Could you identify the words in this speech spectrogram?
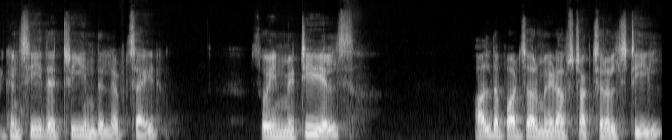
You can see the tree in the left side. So in materials, all the parts are made of structural steel.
